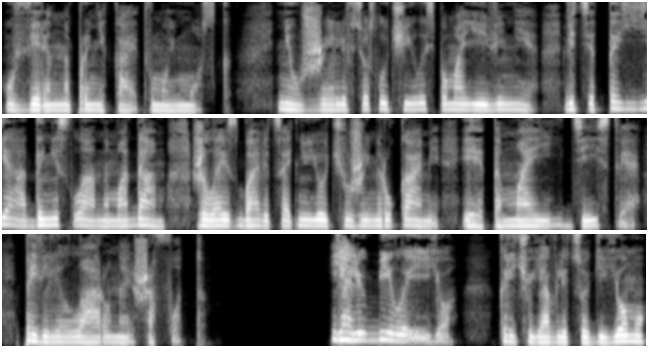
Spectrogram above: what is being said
уверенно проникает в мой мозг. Неужели все случилось по моей вине? Ведь это я донесла на мадам, желая избавиться от нее чужими руками, и это мои действия привели Лару на эшафот. Я любила ее, — кричу я в лицо Гийому,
